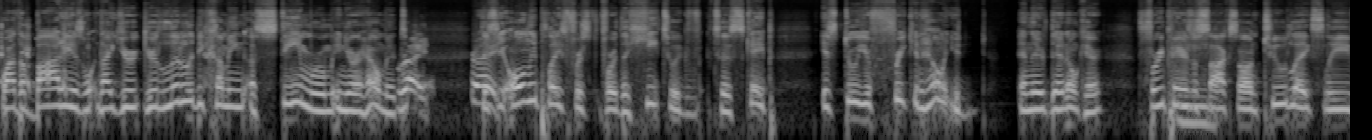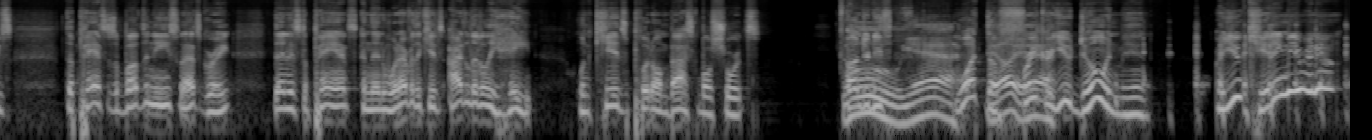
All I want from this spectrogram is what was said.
why the body is like you're you're literally becoming a steam room in your helmet. right. Right. That's the only place for for the heat to to escape is through your freaking helmet. You and they they don't care. Three pairs of Mm. socks on, two leg sleeves. The pants is above the knee, so that's great. Then it's the pants, and then whatever the kids. I literally hate when kids put on basketball shorts underneath. Ooh, yeah. What the Hell freak yeah. are you doing, man? Are you kidding me right now?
